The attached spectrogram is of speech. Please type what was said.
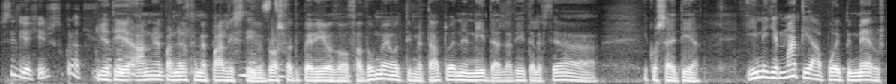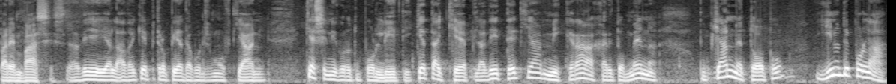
στη διαχείριση του κράτους. Γιατί αν επανέλθουμε πάλι στη ναι, πρόσφατη περίοδο θα δούμε ότι μετά το 90, δηλαδή η τελευταία 20 ετία, είναι γεμάτη από επιμέρους παρεμβάσεις. Δηλαδή η Ελλάδα και η Επιτροπή Ανταγωνισμού φτιάνει και συνήγορο του πολίτη και τα ΚΕΠ, δηλαδή τέτοια μικρά χαριτωμένα που πιάνουν τόπο, γίνονται πολλά.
